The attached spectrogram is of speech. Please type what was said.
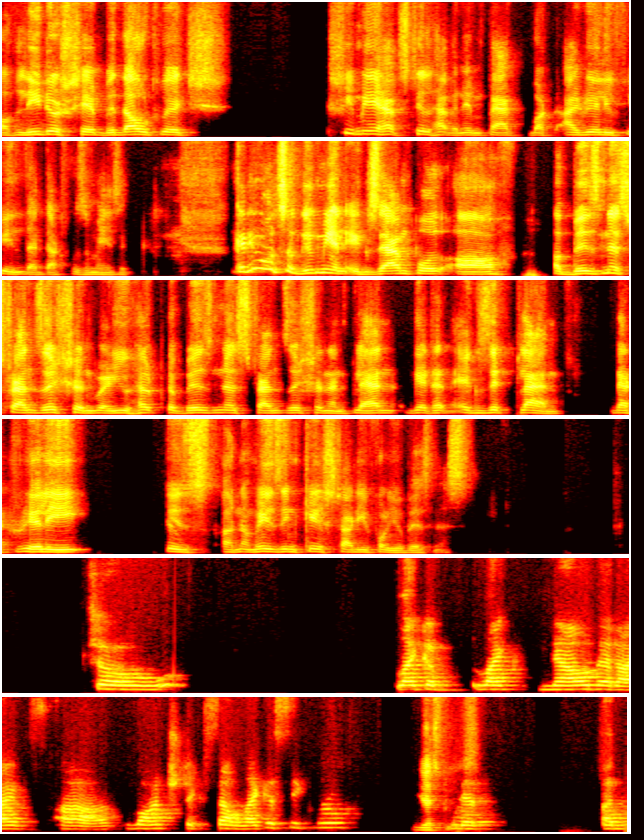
of leadership without which she may have still have an impact, but I really feel that that was amazing. Can you also give me an example of a business transition where you helped a business transition and plan, get an exit plan that really is an amazing case study for your business? So like a like now that I've uh, launched Excel Legacy Group yes, please. with an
